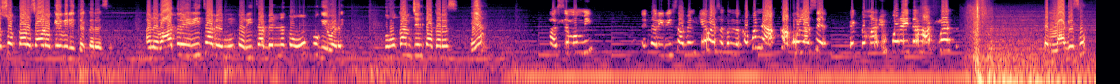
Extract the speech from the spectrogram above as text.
અશોક તારો સાળો કેવી રીતે કરે છે. અને વાત રહી રીચાબેનની તો રીચાબેન ને તો હું ફૂગી વળે. તું હું કામ ચિંતા કરસ હે? હશે મમ્મી. એ તારી રીસાબેન કેવા છે તમને ખબર ને? આખા બોલાશે. એક તમારી ઉપર હાથ વાત તને લાગે છે?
